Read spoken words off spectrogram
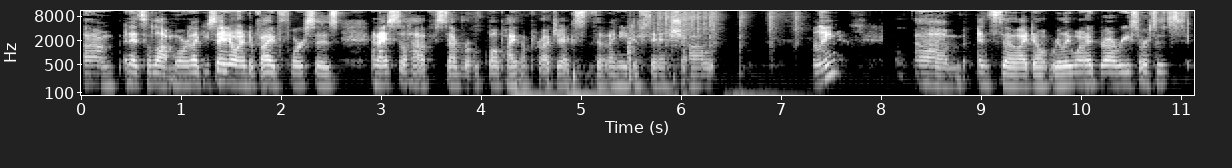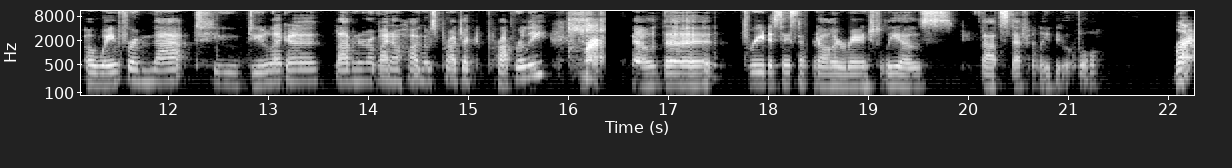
Um, and it's a lot more, like you said, I don't want to divide forces. And I still have several ball python projects that I need to finish out. Um, and so I don't really want to draw resources away from that to do like a lavender albino hognose project properly. Right. You know, the three to six hundred dollar range Leos that's definitely doable. Right.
